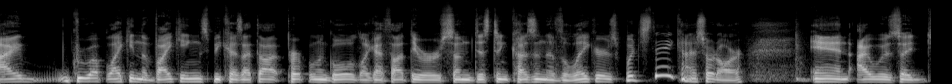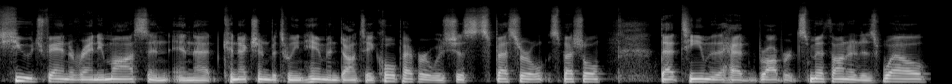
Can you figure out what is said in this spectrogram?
I grew up liking the Vikings because I thought purple and gold, like I thought they were some distant cousin of the Lakers, which they kind of sort of are. And I was a huge fan of Randy Moss, and, and that connection between him and Daunte Culpepper was just special. Special. That team that had Robert Smith on it as well,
